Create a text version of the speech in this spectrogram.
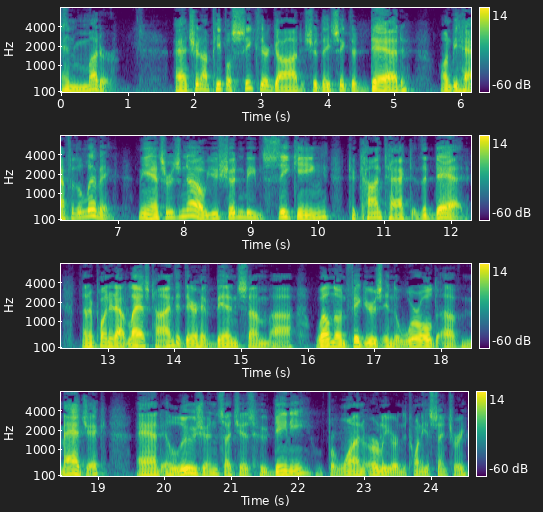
and mutter. And should not people seek their God? Should they seek their dead on behalf of the living? And the answer is no. You shouldn't be seeking to contact the dead. And I pointed out last time that there have been some uh, well-known figures in the world of magic and illusion, such as Houdini, for one, earlier in the 20th century.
